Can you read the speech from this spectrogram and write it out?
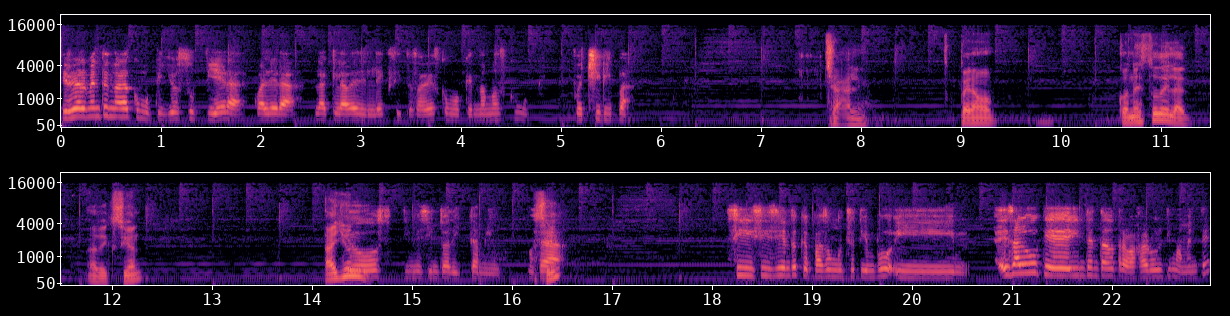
Y realmente no era como que yo supiera cuál era la clave del éxito, ¿sabes? Como que nada más como que fue chiripa. Chale. Pero con esto de la adicción, hay un... Yo sí me siento adicta, amigo. O sea, ¿Sí? sí, sí siento que paso mucho tiempo y es algo que he intentado trabajar últimamente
